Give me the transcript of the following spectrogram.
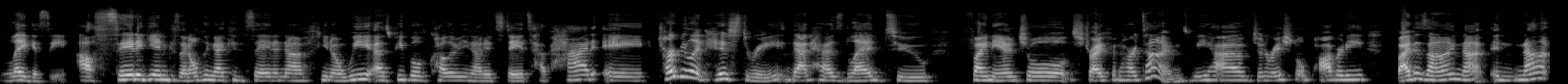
legacy. I'll say it again because I don't think I can say it enough. You know, we as people of color in the United States have had a turbulent history that has led to financial strife and hard times. We have generational poverty by design, not and not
